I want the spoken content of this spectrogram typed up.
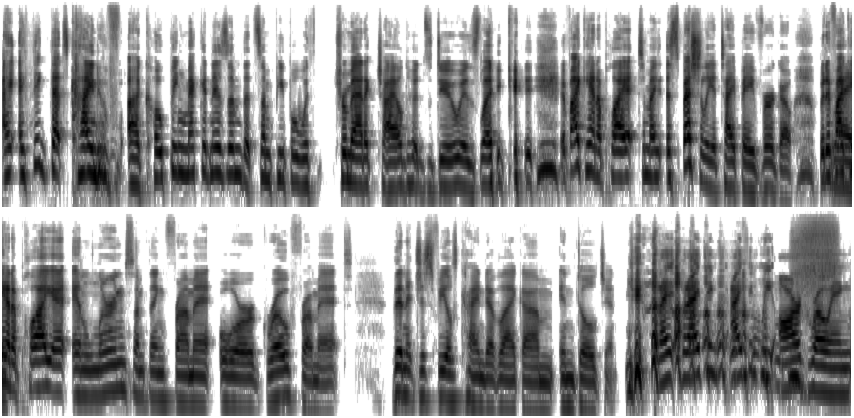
I, I think that's kind of a coping mechanism that some people with traumatic childhoods do is like if I can't apply it to my especially a type A Virgo, but if I can't apply it and learn something from it or grow from it, then it just feels kind of like um indulgent. But I but I think I think we are growing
